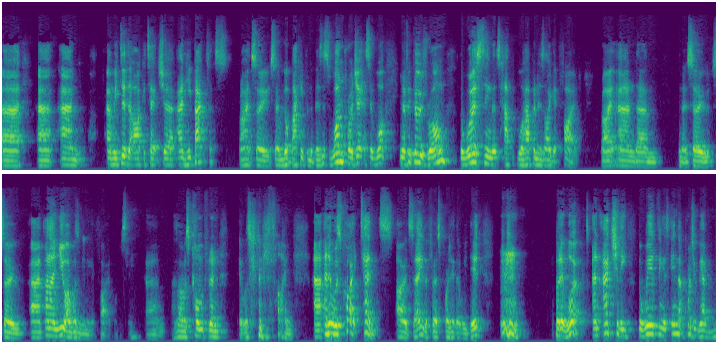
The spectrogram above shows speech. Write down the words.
Uh, uh, and and we did the architecture, and he backed us right? So, so we got backing from the business. One project, I said, what, you know, if it goes wrong, the worst thing that's happen will happen is I get fired, right? And, um, you know, so, so, and, and I knew I wasn't going to get fired, obviously. Um, I was confident it was going to be fine. Uh, and it was quite tense, I would say, the first project that we did. but it worked. And actually, the weird thing is, in that project, we had,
